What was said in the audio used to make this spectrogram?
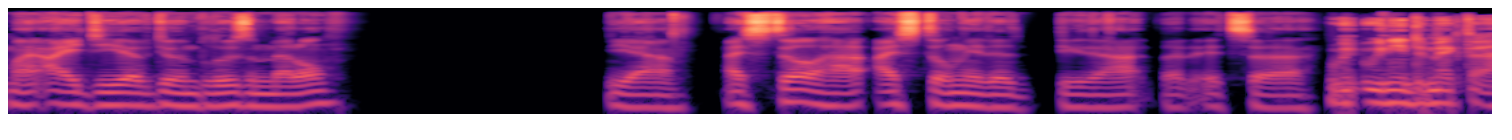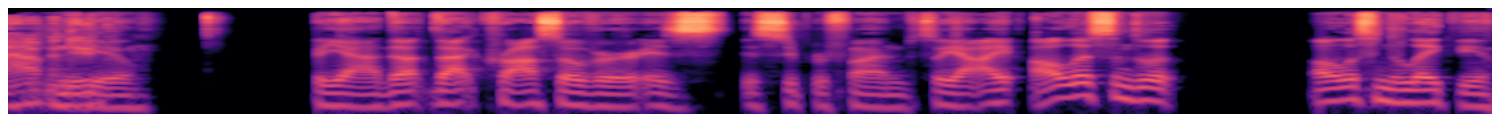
my idea of doing blues and metal. Yeah, I still have I still need to do that, but it's uh We, we need to make that happen, we dude. do. But yeah, that that crossover is is super fun. So yeah, I I'll listen to I'll listen to Lakeview.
